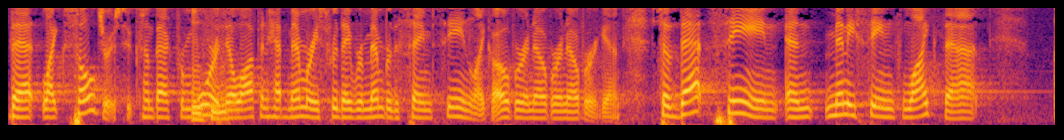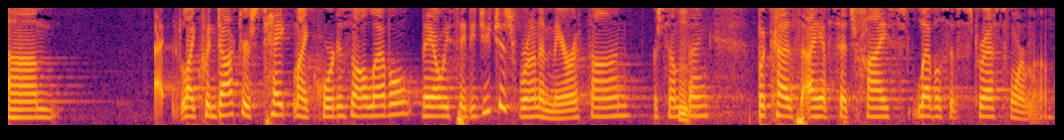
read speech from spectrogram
that, like soldiers who come back from war, mm-hmm. they'll often have memories where they remember the same scene like over and over and over again. So that scene and many scenes like that, um, like when doctors take my cortisol level, they always say, Did you just run a marathon or something? Hmm. Because I have such high levels of stress hormone,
